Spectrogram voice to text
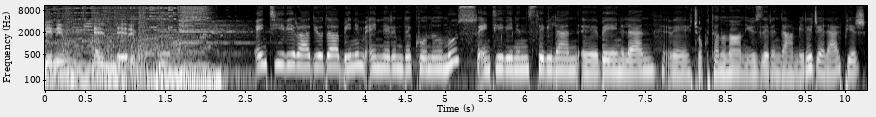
Benim enlerim. NTV Radyo'da benim enlerimde konuğumuz NTV'nin sevilen, e, beğenilen ve çok tanınan yüzlerinden biri Celal Pir.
